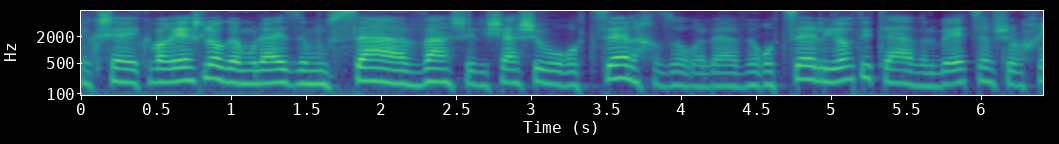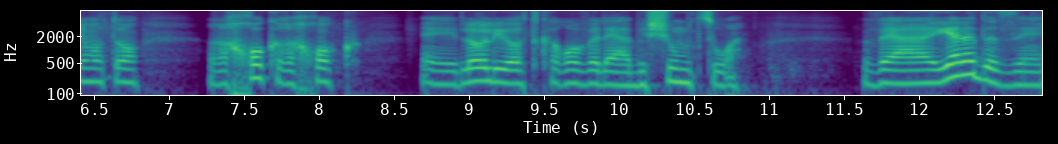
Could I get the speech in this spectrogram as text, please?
וכשכבר יש לו גם אולי איזה מושא אהבה של אישה שהוא רוצה לחזור אליה ורוצה להיות איתה, אבל בעצם שולחים אותו רחוק רחוק, אה, לא להיות קרוב אליה בשום צורה. והילד הזה,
